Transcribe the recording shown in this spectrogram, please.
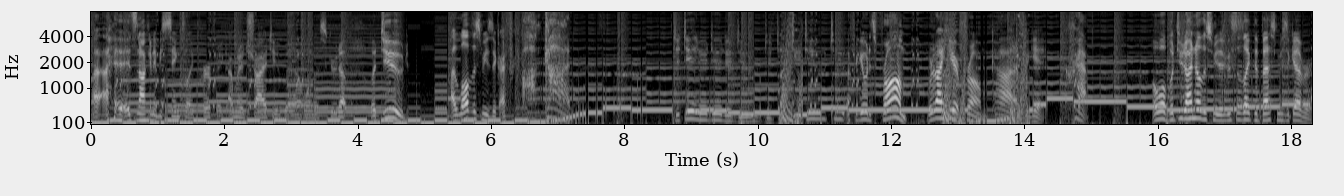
I, I, it's not gonna be synced like perfect. I'm gonna try to, but I don't want to screw it up. But dude, I love this music. I forget. Oh God. I forget what it's from. Where did I hear it from? God, I forget. Crap. Oh well, but dude, I know this music. This is like the best music ever.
